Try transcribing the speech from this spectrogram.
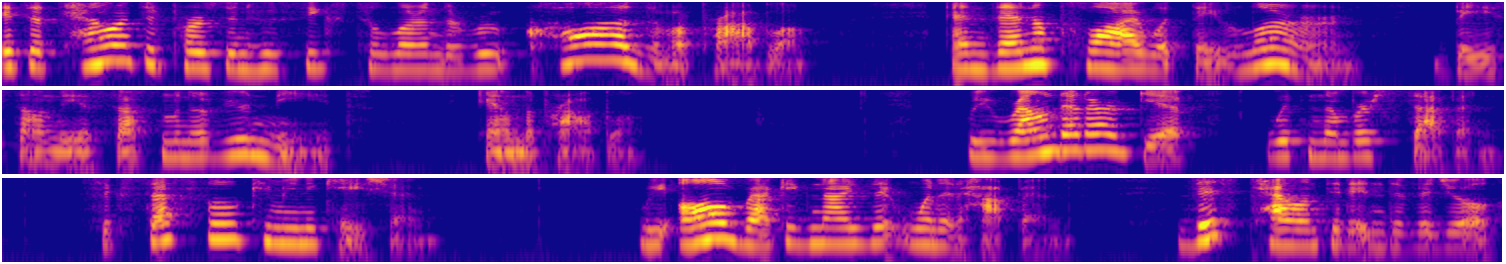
It's a talented person who seeks to learn the root cause of a problem and then apply what they learn based on the assessment of your needs and the problem. We round out our gifts with number seven successful communication. We all recognize it when it happens. This talented individual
